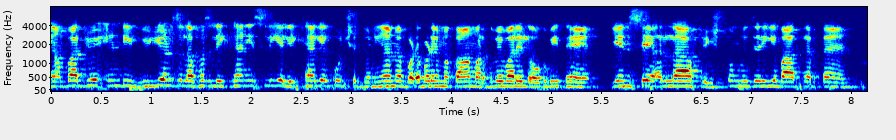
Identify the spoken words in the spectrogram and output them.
यहाँ पर जो इंडिविजुअल्स लफ्ज़ लिखे हैं, इसलिए लिखा है कि कुछ दुनिया में बड़े बड़े मकाम, मरतबे वाले लोग भी थे, जिनसे अल्लाह फरिश्तों के ज़रिए बात करते हैं।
